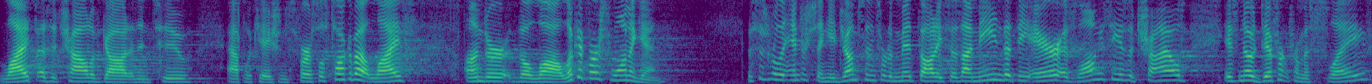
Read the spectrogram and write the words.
life as a child of God, and then two applications. First, let's talk about life under the law. Look at verse 1 again. This is really interesting. He jumps in sort of mid thought. He says, I mean that the heir, as long as he is a child, is no different from a slave,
